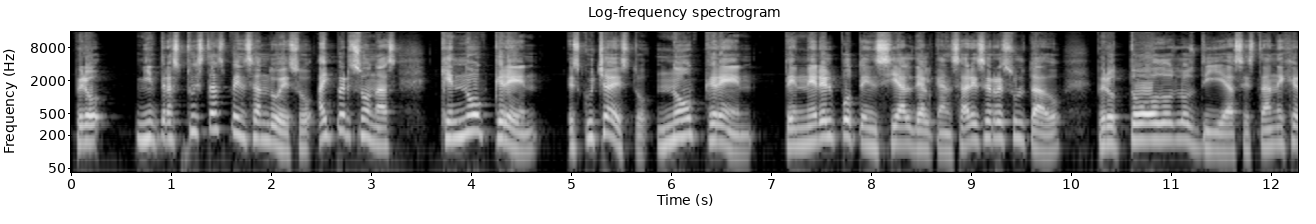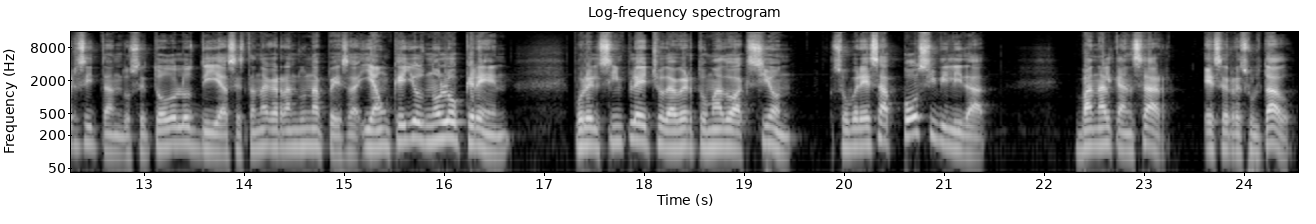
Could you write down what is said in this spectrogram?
Pero mientras tú estás pensando eso, hay personas que no creen, escucha esto, no creen tener el potencial de alcanzar ese resultado, pero todos los días están ejercitándose, todos los días están agarrando una pesa y aunque ellos no lo creen, por el simple hecho de haber tomado acción sobre esa posibilidad, van a alcanzar ese resultado.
